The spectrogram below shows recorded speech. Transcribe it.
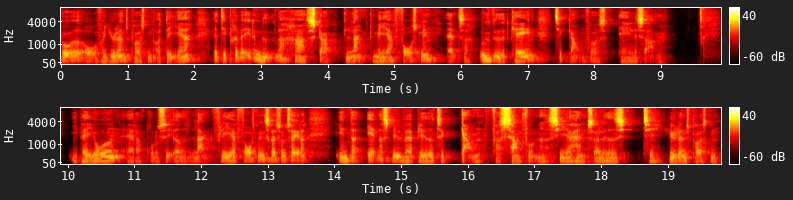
både over for Jyllandsposten og DR, at de private midler har skabt langt mere forskning, altså udvidet kagen, til gavn for os alle sammen. I perioden er der produceret langt flere forskningsresultater, end der ellers ville være blevet til gavn for samfundet, siger han således til Jyllandsposten.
